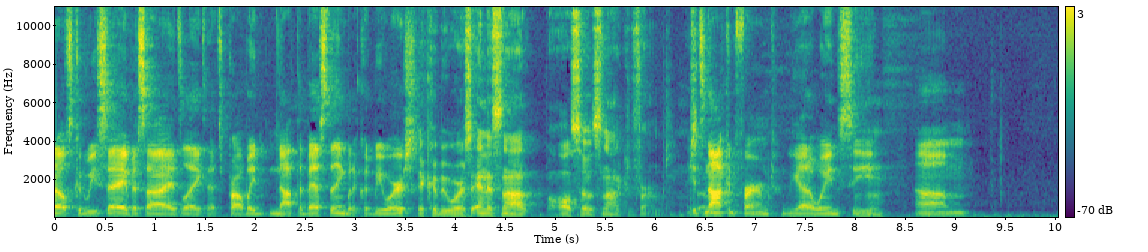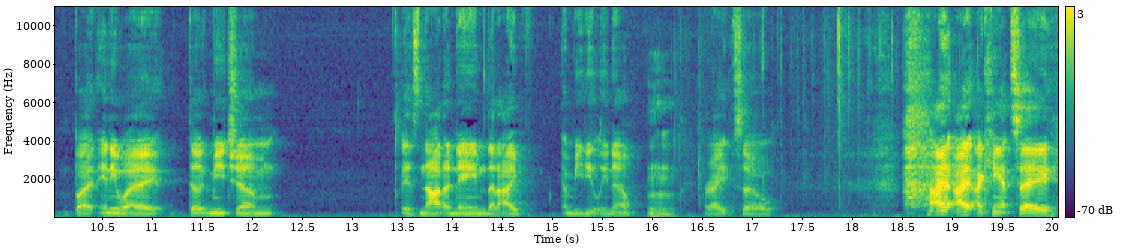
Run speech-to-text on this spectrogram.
else could we say besides like that's probably not the best thing, but it could be worse. it could be worse, and it's not. Also, it's not confirmed. It's not confirmed. We gotta wait and see. Mm-hmm. Um, but anyway, Doug Meacham is not a name that I immediately know. Mm-hmm. Right, so I, I I can't say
